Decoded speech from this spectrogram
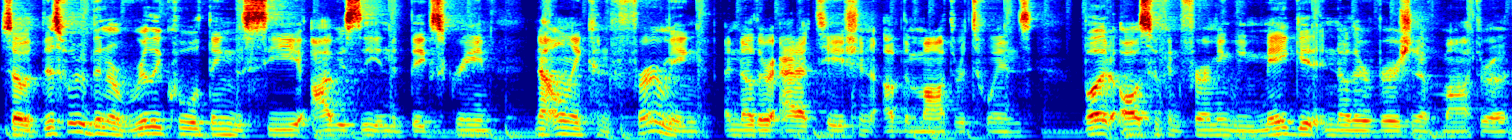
So this would have been a really cool thing to see, obviously in the big screen, not only confirming another adaptation of the Mothra twins, but also confirming we may get another version of Mothra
